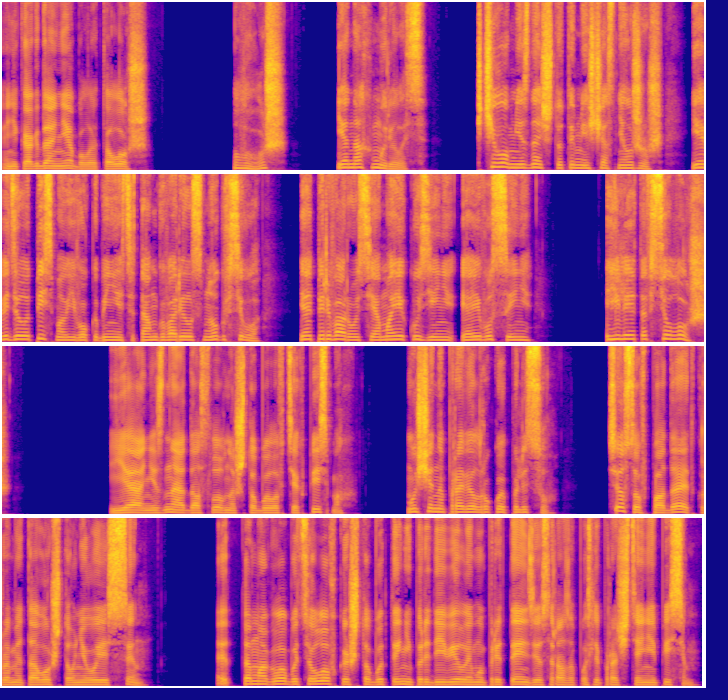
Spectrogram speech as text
И никогда не было. Это ложь». «Ложь?» Я нахмурилась. С чего мне знать, что ты мне сейчас не лжешь? Я видела письма в его кабинете, там говорилось много всего. И о перевороте, и о моей кузине, и о его сыне. Или это все ложь? Я не знаю дословно, что было в тех письмах. Мужчина провел рукой по лицу. Все совпадает, кроме того, что у него есть сын. Это могло быть уловкой, чтобы ты не предъявила ему претензии сразу после прочтения писем.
